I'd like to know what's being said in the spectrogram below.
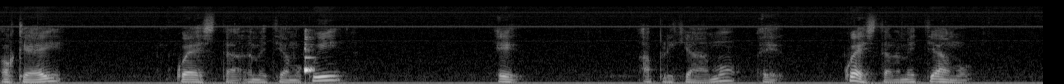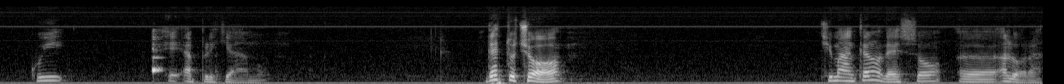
Ok? Questa la mettiamo qui e applichiamo e questa la mettiamo qui e applichiamo. Detto ciò ci mancano adesso eh, allora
